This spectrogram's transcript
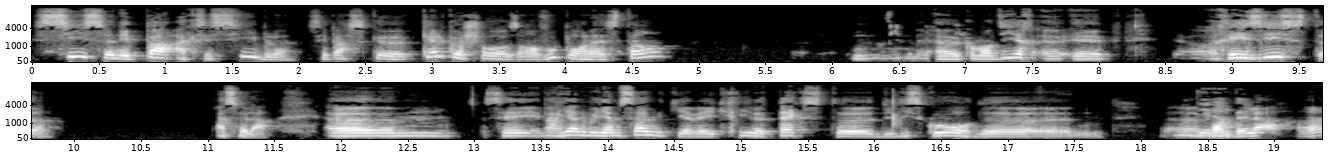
Si ce n'est pas accessible, c'est parce que quelque chose en vous pour l'instant, euh, euh, euh, résiste à cela. Euh, c'est Marianne Williamson qui avait écrit le texte euh, du discours de euh, Mandela, hein,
